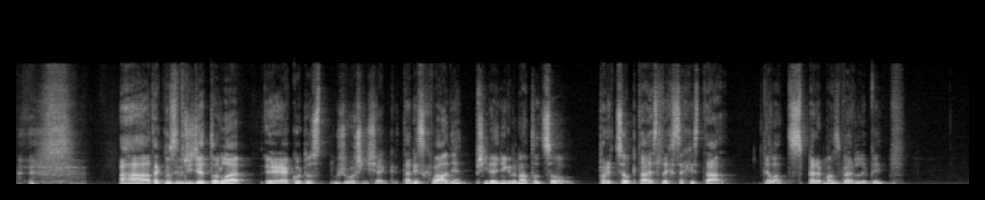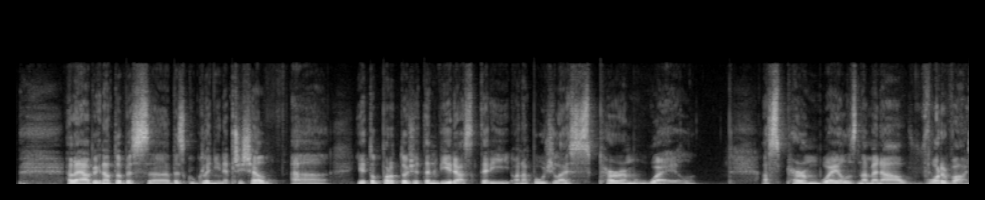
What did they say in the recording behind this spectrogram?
a tak musím říct, že tohle je jako dost už oříšek. Tady schválně přijde někdo na to, co, proč se ptá, jestli se chystá dělat sperma z verliby? Hele, já bych na to bez, bez googlení nepřišel. A je to proto, že ten výraz, který ona použila, je sperm whale. A sperm whale znamená vorvaň.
